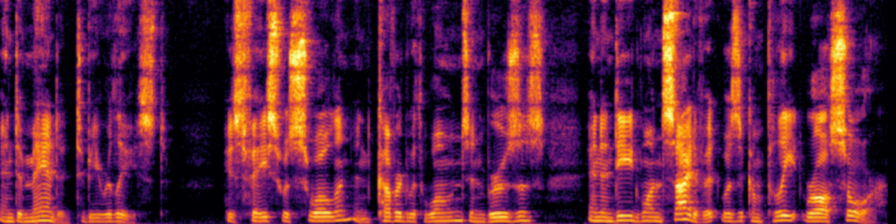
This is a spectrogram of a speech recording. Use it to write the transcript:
and demanded to be released. His face was swollen and covered with wounds and bruises, and indeed one side of it was a complete raw sore.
